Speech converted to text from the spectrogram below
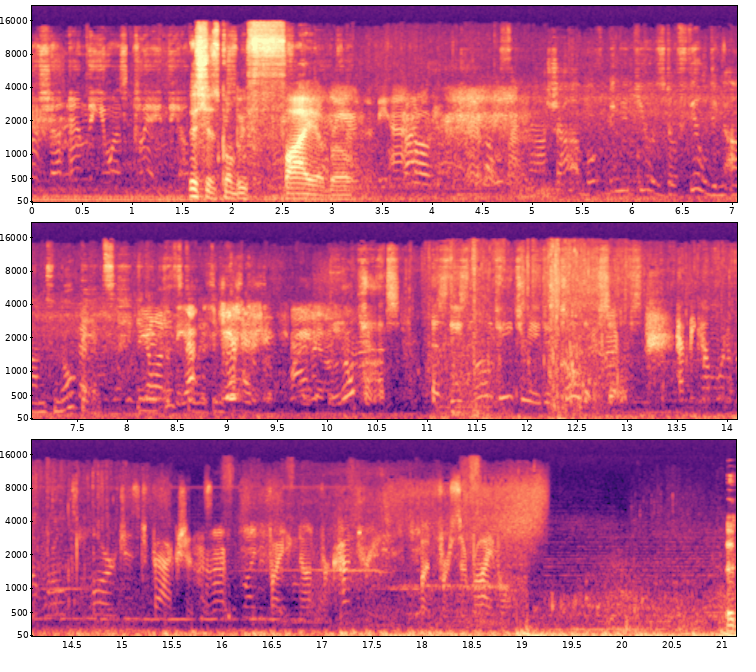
Russia and the US claim the This is gonna be fire, bro. No-Pats, as these non-patriated call themselves, have become one of the world's largest factions, fighting not for country, but for survival. The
